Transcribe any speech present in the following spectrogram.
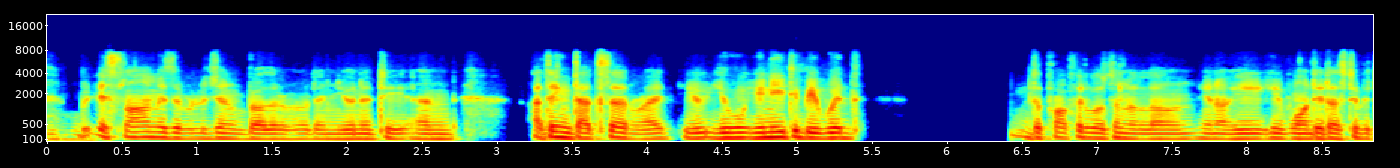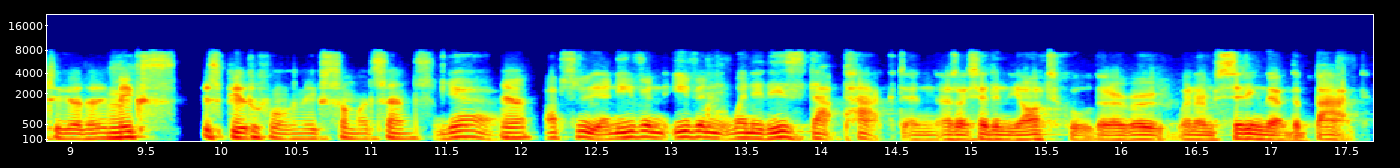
mm-hmm. Islam is a religion of brotherhood and unity, and I think that's it, right? You you you need to be with the prophet wasn't alone. You know he he wanted us to be together. It makes it's beautiful. It makes so much sense. Yeah yeah. absolutely. And even even when it is that packed and as i said in the article that i wrote when i'm sitting there at the back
